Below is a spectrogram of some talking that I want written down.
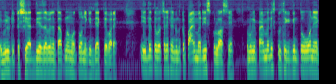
এই ভিডিওটি একটা শেয়ার দিয়ে যাবেন, যাতে আপনার মতো অনেকে দেখতে পারে। এই দেখতে পাচ্ছেন, এখানে কিন্তু একটা প্রাইমারি স্কুল আছে। এবং এই প্রাইমারি স্কুল থেকে কিন্তু অনেক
